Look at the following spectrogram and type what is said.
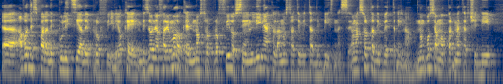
eh, a volte si parla di pulizia dei profili, ok? Bisogna fare in modo che il nostro profilo sia in linea con la nostra attività di business, è una sorta di vetrina, non possiamo permetterci di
